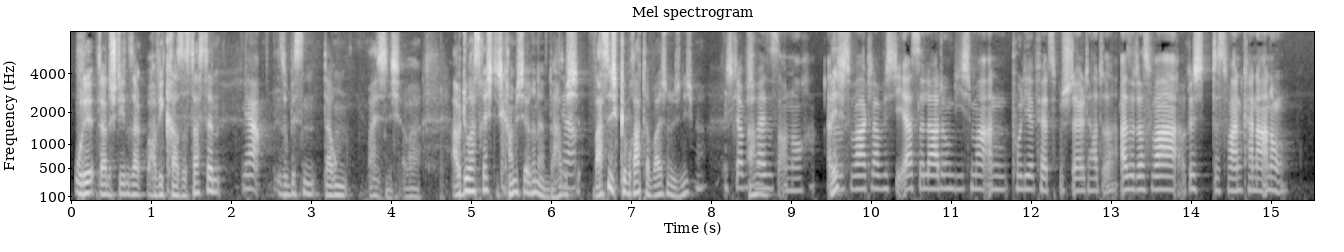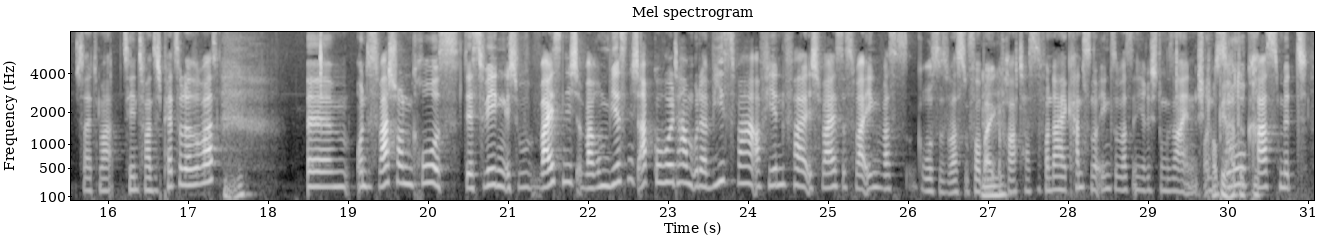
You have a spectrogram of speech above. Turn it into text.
Oder dann stehen und sagen, oh, wie krass ist das denn? ja. So ein bisschen darum, weiß ich nicht. Aber, aber du hast recht, ich kann mich erinnern. Da habe Ja. ich, was ich gebracht habe, weiß ich natürlich nicht mehr. Ich glaube, ich Ah. weiß es auch noch. Also Echt? es war, glaube ich, die erste Ladung, die ich mal an Polierpads bestellt hatte. Also das war richtig, das waren, keine Ahnung, sag jetzt mal 10, 20 Pads oder sowas. Mhm. Ähm, und es war schon groß. Deswegen, ich weiß nicht, warum wir es nicht abgeholt haben oder wie es war. Auf jeden Fall, ich weiß, es war irgendwas Großes, was du vorbeigebracht hast. Von daher kann es nur irgend sowas in die Richtung sein. Ich und glaub, so krass mit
